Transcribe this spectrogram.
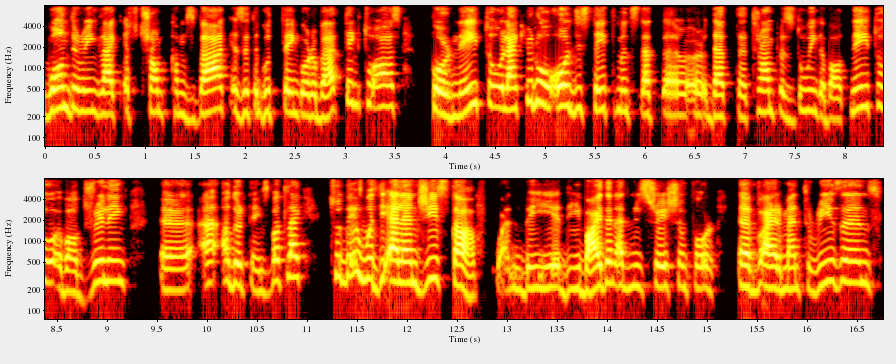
wondering like if Trump comes back, is it a good thing or a bad thing to us for NATO? Like, you know, all these statements that uh, that uh, Trump is doing about NATO, about drilling, uh, other things. But like today with the LNG stuff, when the Biden administration for environmental reasons,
